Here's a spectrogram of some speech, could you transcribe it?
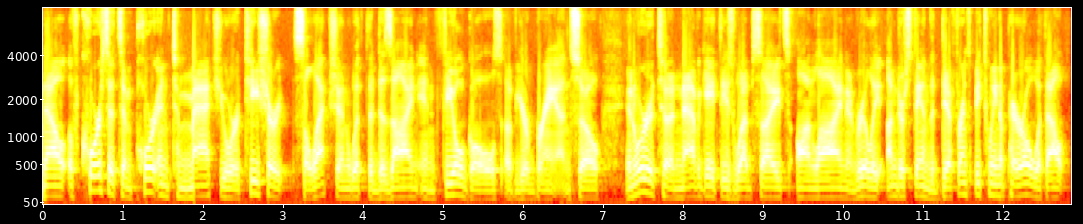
Now, of course, it's important to match your t-shirt selection with the design and feel goals of your brand. So in order to navigate these websites online and really understand the difference between apparel without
